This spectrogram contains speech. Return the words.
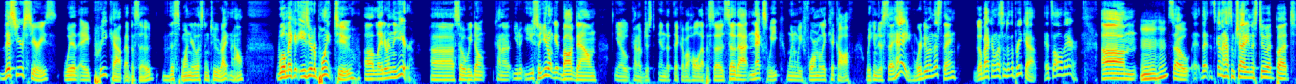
this year's series with a precap episode, this one you're listening to right now, will make it easier to point to uh, later in the year. Uh, so we don't kind of you you so you don't get bogged down, you know, kind of just in the thick of a whole episode. So that next week when we formally kick off, we can just say, "Hey, we're doing this thing. Go back and listen to the precap. It's all there." Um, Mm-hmm. so uh, it's going to have some chattiness to it, but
